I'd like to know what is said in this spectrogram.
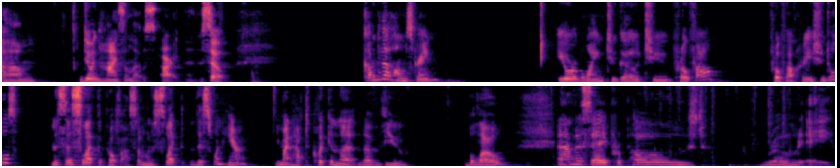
um, doing highs and lows. All right, so come to the home screen. You're going to go to Profile, Profile Creation Tools, and it says select the profile. So I'm going to select this one here. You might have to click in the, the view below. And I'm going to say proposed road A.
